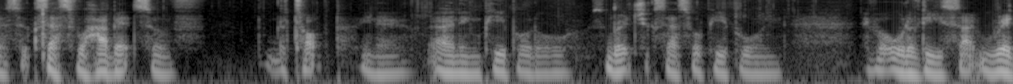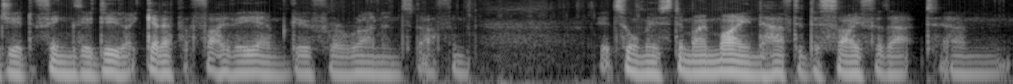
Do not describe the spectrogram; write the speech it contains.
the successful habits of the top, you know, earning people or rich, successful people, and they've got all of these like rigid things they do, like get up at 5 a.m., go for a run and stuff. And it's almost in my mind I have to decipher that um,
